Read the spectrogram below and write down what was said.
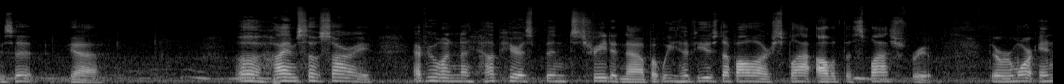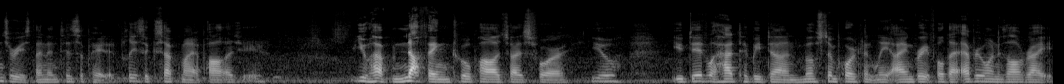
Is it? Yeah. Oh, I am so sorry. Everyone up here has been treated now, but we have used up all our splat, all of the mm-hmm. splash fruit. There were more injuries than anticipated. Please accept my apology. You have nothing to apologize for. You, you did what had to be done. Most importantly, I am grateful that everyone is all right.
